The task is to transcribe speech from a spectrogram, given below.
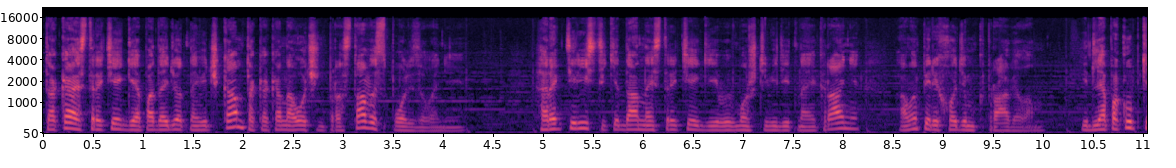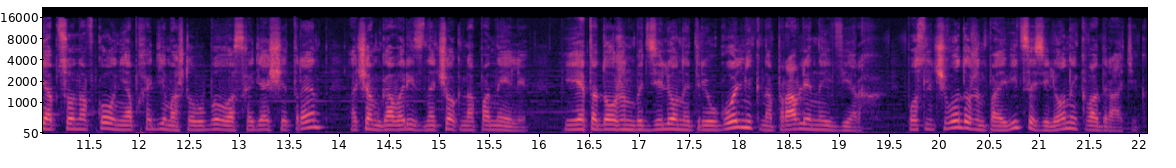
Такая стратегия подойдет новичкам, так как она очень проста в использовании. Характеристики данной стратегии вы можете видеть на экране, а мы переходим к правилам. И для покупки опционов Call необходимо, чтобы был восходящий тренд, о чем говорит значок на панели. И это должен быть зеленый треугольник, направленный вверх. После чего должен появиться зеленый квадратик.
